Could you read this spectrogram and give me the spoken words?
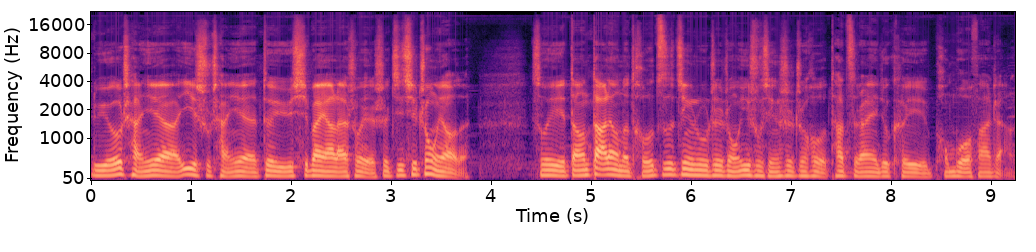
旅游产业啊、艺术产业对于西班牙来说也是极其重要的。所以，当大量的投资进入这种艺术形式之后，它自然也就可以蓬勃发展了。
